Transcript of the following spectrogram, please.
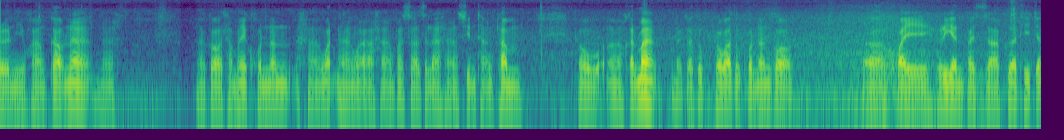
ริญมีความก้าวหน้านะแล้วก็ทำให้คนนั้นห่างวัดห่างว่าห่างพระศาสนาห่างศีลทางธรรมเขาอ่อกันมากแล้วก็ทุกเพราะว่าทุกคนนั้นก็อ่อไปเรียนไปศึกษาเพื่อที่จะ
